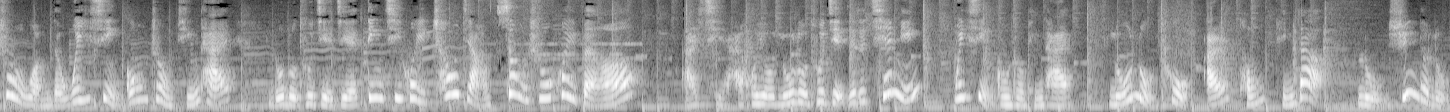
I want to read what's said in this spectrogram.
注我们的微信公众平台“鲁鲁兔姐姐”，定期会抽奖送出绘本哦，而且还会有鲁鲁兔姐姐的签名。微信公众平台“鲁鲁兔儿童频道”，鲁迅的鲁，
